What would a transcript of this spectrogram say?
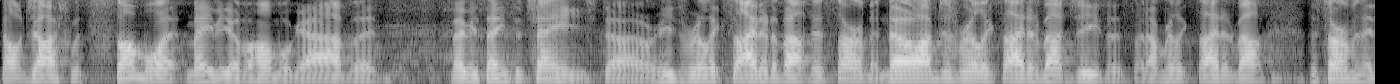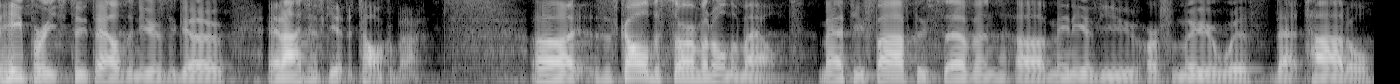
thought Josh was somewhat maybe of a humble guy, but maybe things have changed, uh, or he's really excited about this sermon. No, I'm just really excited about Jesus, and I'm really excited about the sermon that he preached 2,000 years ago, and I just get to talk about it. Uh, it's called the Sermon on the Mount. Matthew 5 through 7. Uh, many of you are familiar with that title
